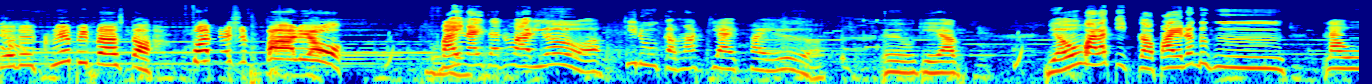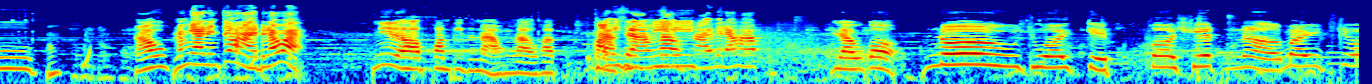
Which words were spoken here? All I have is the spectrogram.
เดี๋ยวในคลิปปี faster five nights at Fabio ไฟในซัตวาริโอที่ดูกับมาร์คไยไฟเออร์เออโอเคครับ เดี๋ยวภารกิจต่อไปนั่นก็คือ เรา เอาน้ำยาเลนเจอร์หายไปแล้วอะ นี่เลยครับความปริศนาของเราครับ ความปริศนาของเราจกมื่อหายไปแล้วครับกี้เราก็ no ช่วยเก็บผ้าเช็ดหน้าไม่เจอ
